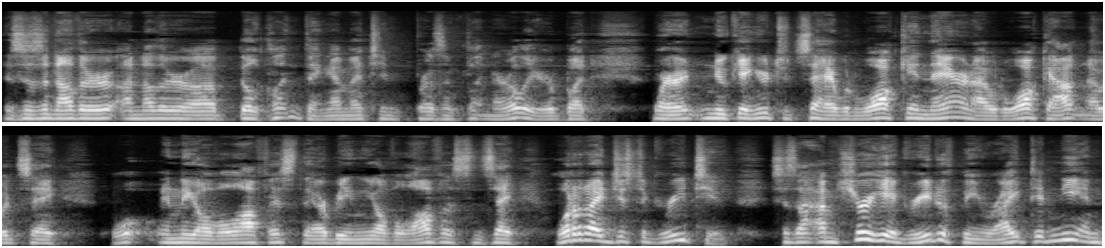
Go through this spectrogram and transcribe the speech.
this is another another uh, Bill Clinton thing. I mentioned President Clinton earlier, but where Newt Gingrich would say, I would walk in there and I would walk out and I would say, in the Oval Office, there being the Oval Office, and say, "What did I just agree to?" He says, "I'm sure he agreed with me, right? Didn't he?" And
